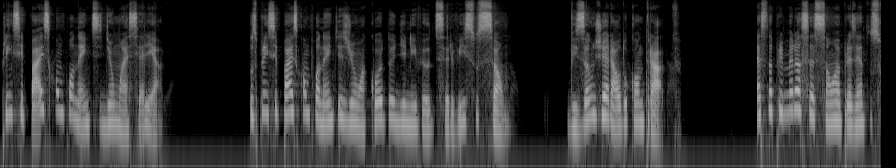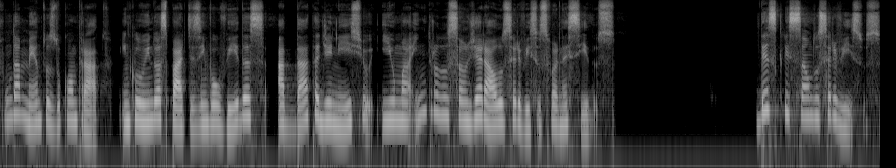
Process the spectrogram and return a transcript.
Principais componentes de um SLA. Os principais componentes de um acordo de nível de serviço são: visão geral do contrato, esta primeira sessão apresenta os fundamentos do contrato, incluindo as partes envolvidas, a data de início e uma introdução geral dos serviços fornecidos. Descrição dos serviços.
